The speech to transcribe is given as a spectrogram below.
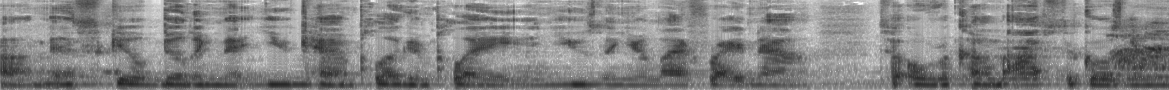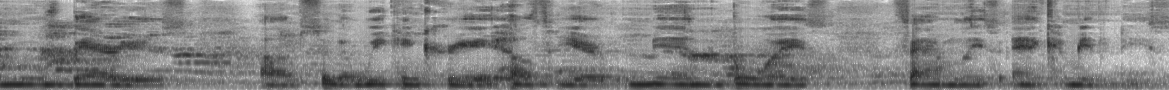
um, and skill building that you can plug and play and use in your life right now to overcome obstacles and remove barriers um, so that we can create healthier men, boys, families, and communities.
